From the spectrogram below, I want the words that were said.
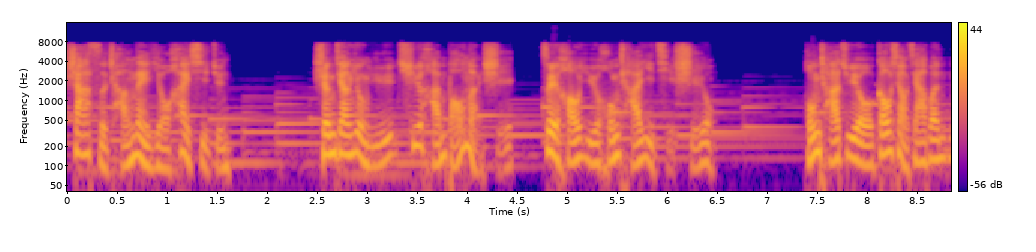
杀死肠内有害细菌。生姜用于驱寒保暖时，最好与红茶一起食用。红茶具有高效加温、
